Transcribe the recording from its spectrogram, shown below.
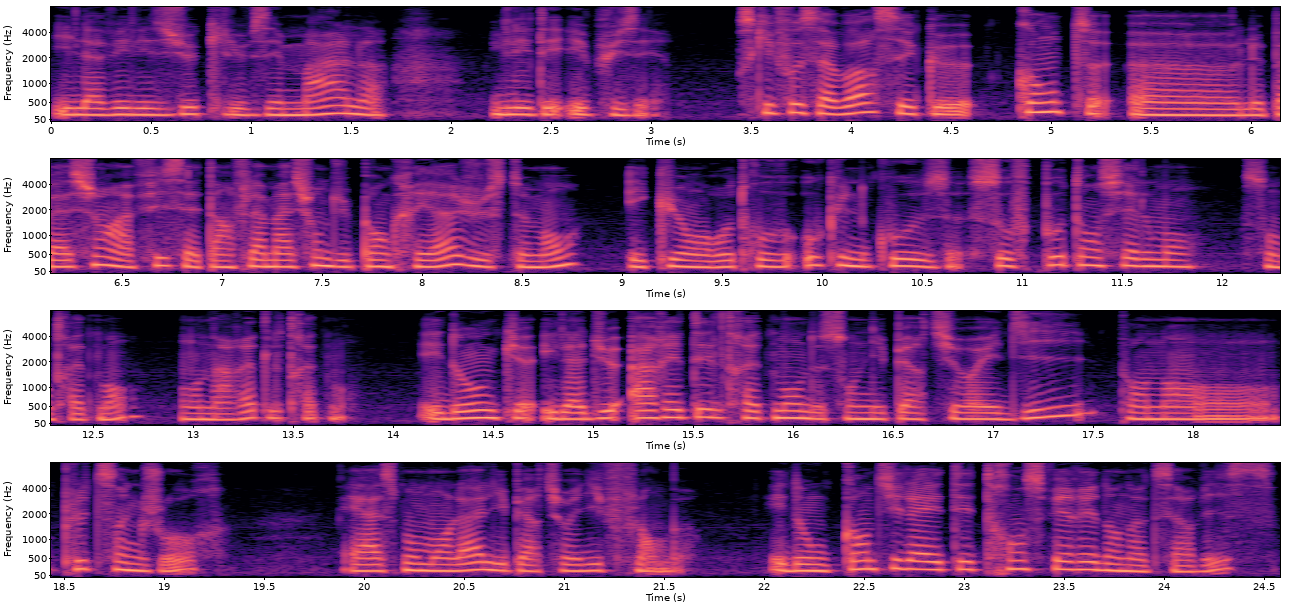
il avait les yeux qui lui faisaient mal, il était épuisé. Ce qu'il faut savoir, c'est que quand euh, le patient a fait cette inflammation du pancréas, justement, et qu'on ne retrouve aucune cause, sauf potentiellement son traitement, on arrête le traitement. Et donc, il a dû arrêter le traitement de son hyperthyroïdie pendant plus de 5 jours. Et à ce moment-là, l'hyperthyroïdie flambe. Et donc, quand il a été transféré dans notre service,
